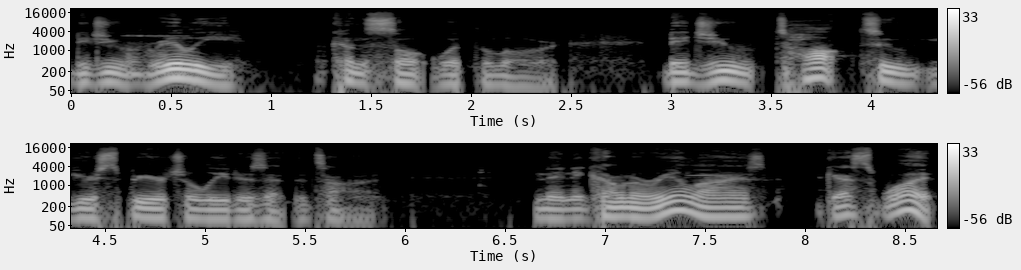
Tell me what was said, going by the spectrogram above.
Did you Mhm. really consult with the lord? Did you talk to your spiritual leaders at the time? And then they come to realize guess what?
